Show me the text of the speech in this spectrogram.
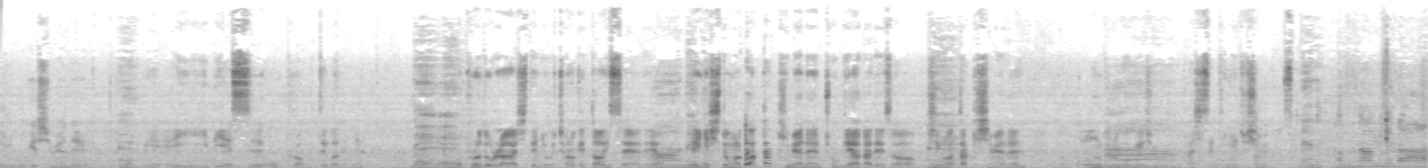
누르고 계시면은 네. 여기 ABS 오프라고 뜨거든요. 네. 네. 오프로드 올라가실 땐 여기 저렇게 떠 있어야 돼요. 아, 근데. 이게 시동을 껐다 키면은 초기화가 돼서 혹시 네. 껐다 키시면은 꾹 누르고 아. 계시고 다시 세팅해 주시면 돼요. 네네. 감사합니다.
